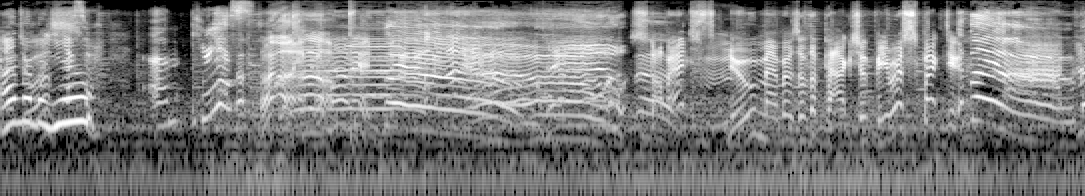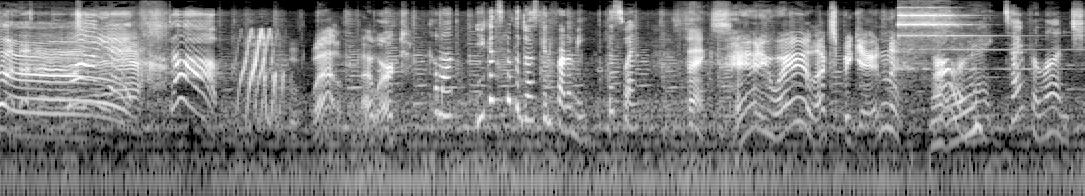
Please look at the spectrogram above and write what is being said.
I remember you. yes, sir. Um, here he is. Oh. Stop it! New members of the pack should be respected. Quiet! Stop! Well, that worked. Come on, you can sit at the desk in front of me. This way. Thanks. Anyway, let's begin. All right, time for lunch.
